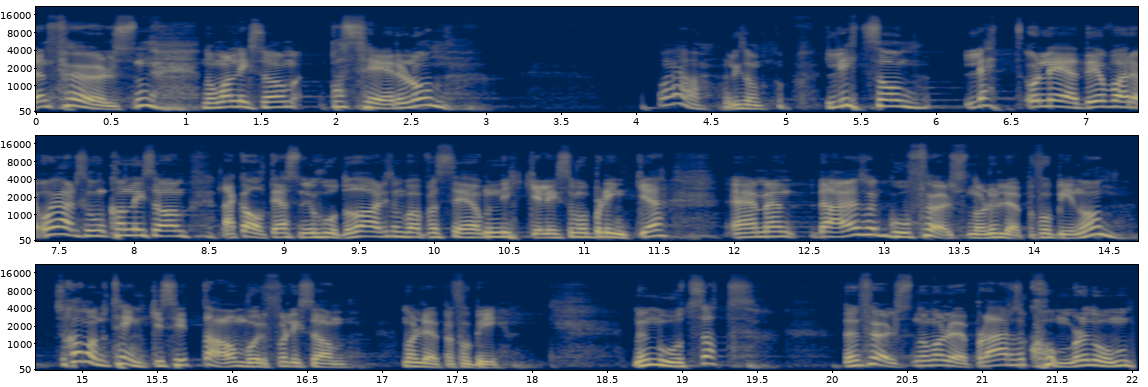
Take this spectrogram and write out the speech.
den følelsen når man liksom passerer noen å ja. Liksom, litt sånn lett og ledig. og bare, å ja, liksom, kan liksom, Det er ikke alltid jeg snur hodet, da, liksom, bare for å se om nikke liksom, og blinke. Eh, men det er jo en sånn god følelse når du løper forbi noen. Så kan man jo tenke sitt da, om hvorfor liksom, man løper forbi. Men motsatt. Den følelsen når man løper der, så kommer det noen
